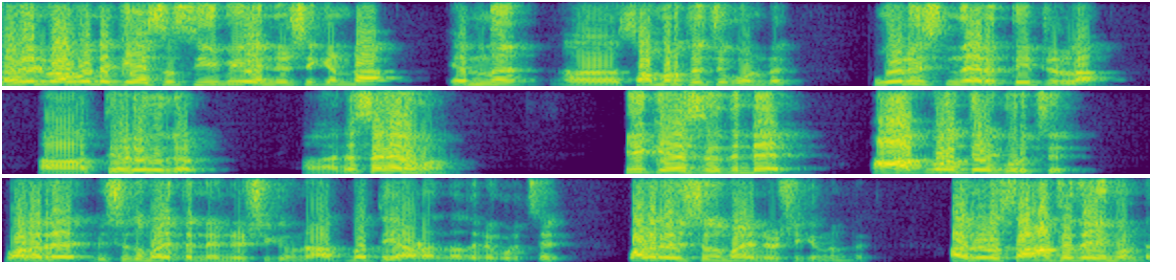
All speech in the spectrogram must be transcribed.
നവീൻ ബാബുവിന്റെ കേസ് സി ബി ഐ അന്വേഷിക്കേണ്ട എന്ന് സമർത്ഥിച്ചുകൊണ്ട് പോലീസ് നിരത്തിയിട്ടുള്ള തെളിവുകൾ രസകരമാണ്. ഈ കേസ് ഇതിന്റെ ആത്മഹത്യയെക്കുറിച്ച് വളരെ വിശദമായി തന്നെ അന്വേഷിക്കുന്നുണ്ട്. ആത്മഹത്യയാണ് എന്നതിനെ കുറിച്ച് വളരെ വിശദമായി അന്വേഷിക്കുന്നുണ്ട്. അതിനുള്ള സാധ്യതയുമുണ്ട്.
